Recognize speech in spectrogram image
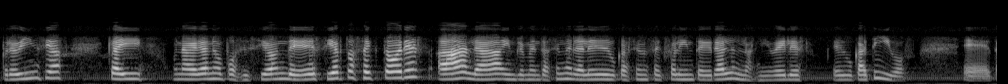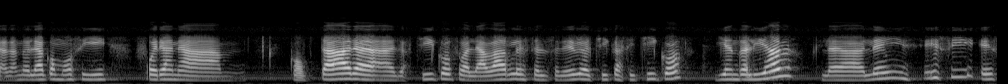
provincias que hay una gran oposición de ciertos sectores a la implementación de la ley de educación sexual integral en los niveles educativos, eh, tratándola como si fueran a cooptar a los chicos o a lavarles el cerebro a chicas y chicos, y en realidad la ley ESI es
